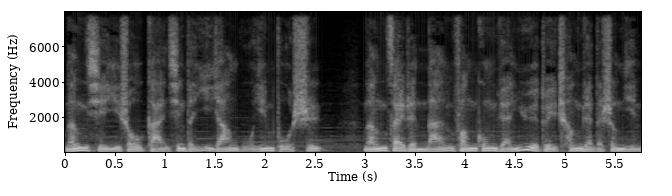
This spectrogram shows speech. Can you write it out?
能写一首感性的抑扬五音布诗，能在认南方公园乐队成员的声音，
